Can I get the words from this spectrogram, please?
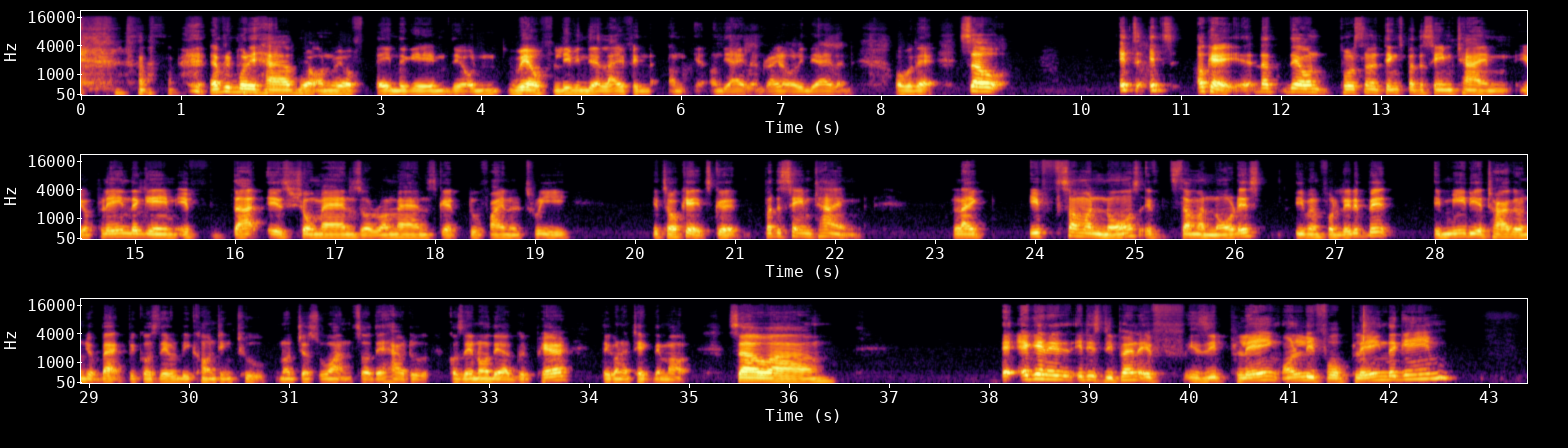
everybody have their own way of playing the game, their own way of living their life in on on the island, right, or in the island over there. So it's it's okay that their own personal things, but at the same time, you're playing the game. If that is showmance or romance, get to final three, it's okay, it's good. But at the same time, like if someone knows, if someone noticed, even for a little bit, immediate target on your back because they will be counting two, not just one. So they have to because they know they are a good pair. They're going to take them out. So um, again, it, it is depend if is he playing only for playing the game.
